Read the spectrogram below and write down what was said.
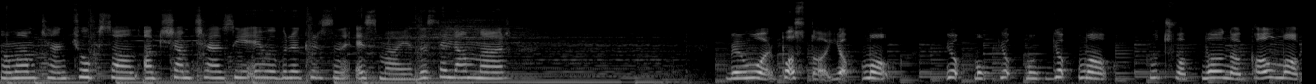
Tamam Ken çok sağ ol. Akşam Chelsea'yi eve bırakırsın. Esma'ya da selamlar. Ben var pasta yapmak. Yapmak yapmak yapmak. Mutfak bana kalmak.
